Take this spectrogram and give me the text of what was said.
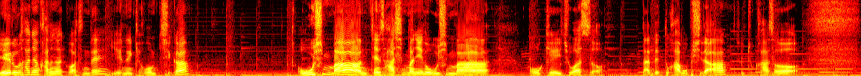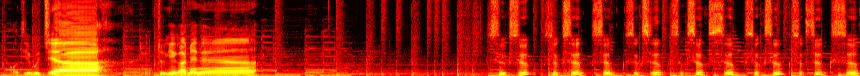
얘로 사냥 가능할 것 같은데 얘는 경험치가 50만 쟤는 40만 얘는 50만 오케이 좋았어 딴 데 또 가봅시다 저쪽 가서 어디 보자 이쪽에 가면은 쓱쓱 쓱쓱 쓱쓱 쓱쓱 쓱쓱 쓱쓱 쓱쓱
